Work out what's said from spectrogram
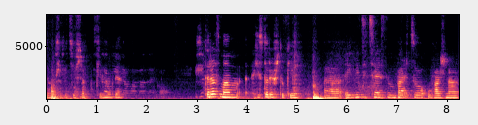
Ja może wyciszę, póki mówię. Teraz mam historię sztuki. Jak widzicie, jestem bardzo uważna,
